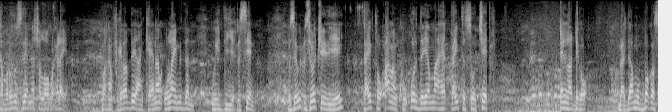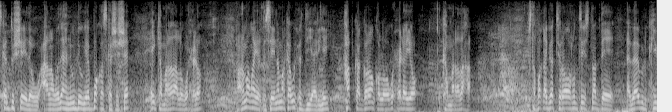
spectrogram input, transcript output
Kamaradu sidee meesha loogu xidhaya markaan fikraddii aan keenan ulay mid baan weydiiyey xuseen xuseen wuxuu soo jeediyey qaybta calanku ordaya maaha qaybta soo jeedka in la dhigo. Maadaama bokoska dusheeda uu calanwadahan u dhow yahay bokoska shishe in kamarada lagu xidho. Waxaan maqlaya xuseyne markaa wuxuu diyaariyey habka garoonka loogu xidhayo kamaradaha. Mustafa qaybyo tiro oo runtii isna dee abaabulkii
